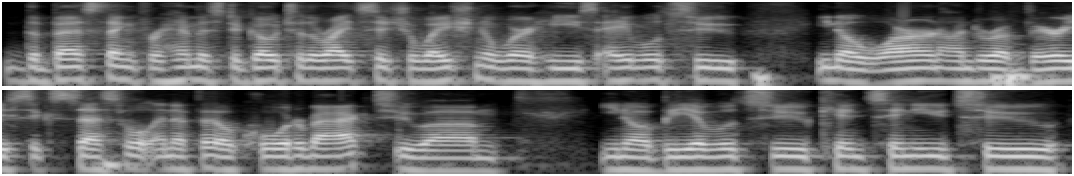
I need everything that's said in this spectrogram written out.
the best thing for him is to go to the right situation where he's able to, you know, learn under a very successful NFL quarterback to, um, you know, be able to continue to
